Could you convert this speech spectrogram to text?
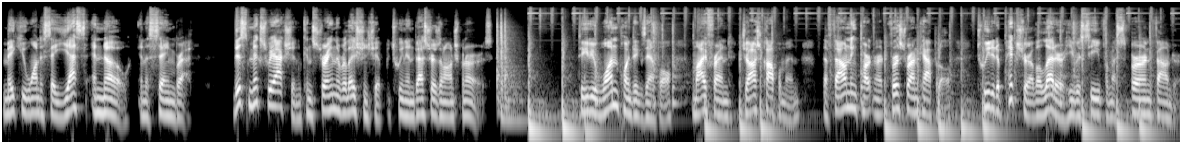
make you want to say yes and no in the same breath. This mixed reaction can strain the relationship between investors and entrepreneurs. To give you one point example, my friend Josh Kopelman, the founding partner at First Round Capital, tweeted a picture of a letter he received from a spurned founder.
